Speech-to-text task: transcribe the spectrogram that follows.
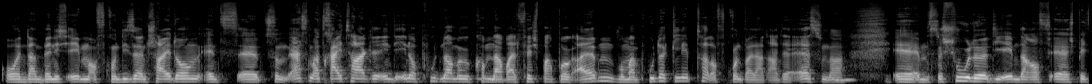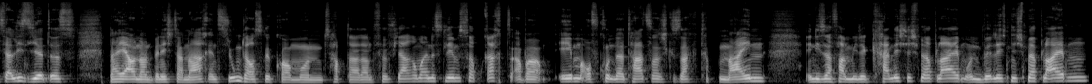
Und dann bin ich eben aufgrund dieser Entscheidung ins, äh, zum ersten Mal drei Tage in die Enoch-Putnahme gekommen, da bei Fischbach-Burg-Alben, wo mein Bruder gelebt hat, aufgrund, weil er hat ADS und da äh, ist eine Schule, die eben darauf äh, spezialisiert ist. Naja, und dann bin ich danach ins Jugendhaus gekommen und habe da dann fünf Jahre meines Lebens verbracht. Aber eben aufgrund der Tatsache, dass ich gesagt habe, nein, in dieser Familie kann ich nicht mehr bleiben und will ich nicht mehr bleiben.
